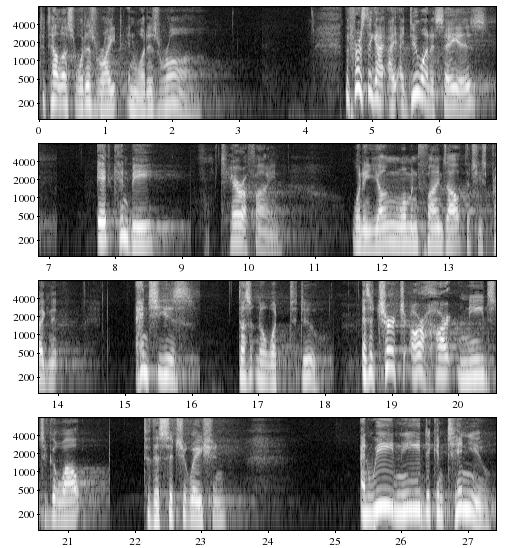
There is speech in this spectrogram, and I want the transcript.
to tell us what is right and what is wrong. The first thing I, I, I do want to say is it can be terrifying when a young woman finds out that she's pregnant and she is, doesn't know what to do. As a church, our heart needs to go out to this situation, and we need to continue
